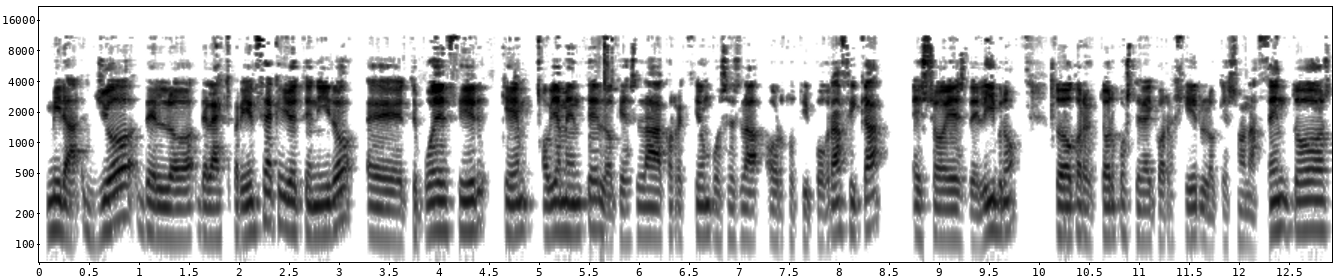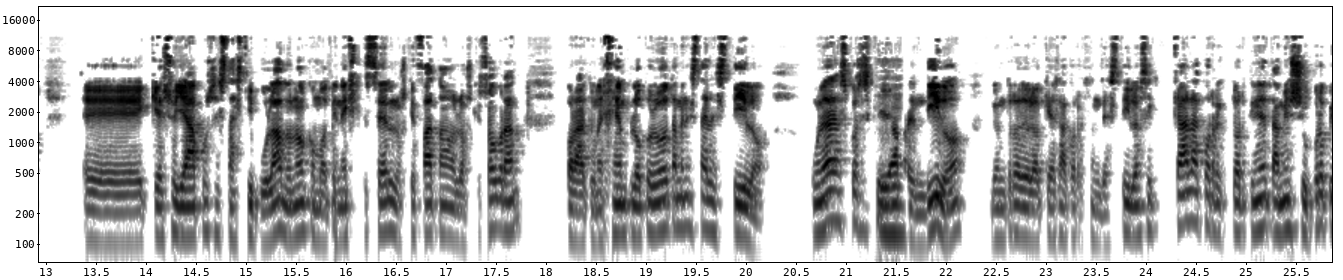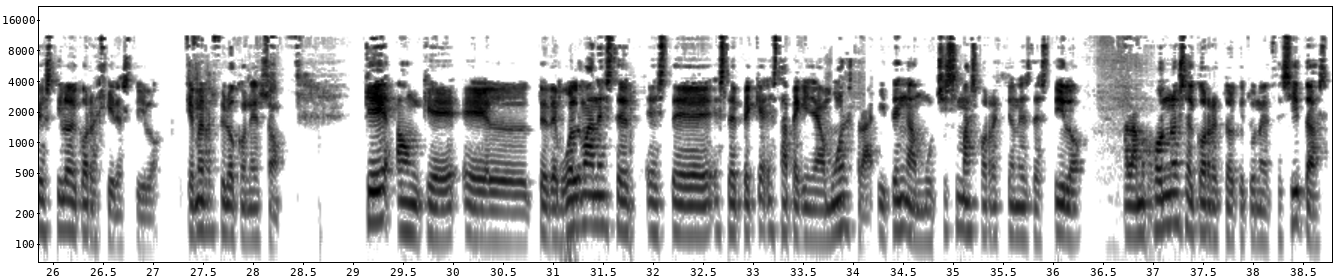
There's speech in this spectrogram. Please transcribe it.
Mira, yo de, lo, de la experiencia que yo he tenido, te puedo decir que obviamente lo que es la corrección pues es la ortotipográfica, eso es de libro. Todo corrector pues tiene que corregir lo que son acentos, eh, que eso ya pues está estipulado, ¿no? Como tenéis que ser los que faltan o los que sobran, por darte un ejemplo, pero luego también está el estilo. Una de las cosas que yo he aprendido dentro de lo que es la corrección de estilo es que cada corrector tiene también su propio estilo de corregir estilo. qué me refiero con eso? Que aunque te devuelvan este, este, este esta pequeña muestra y tengan muchísimas correcciones de estilo, a lo mejor no es el corrector que tú necesitas,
